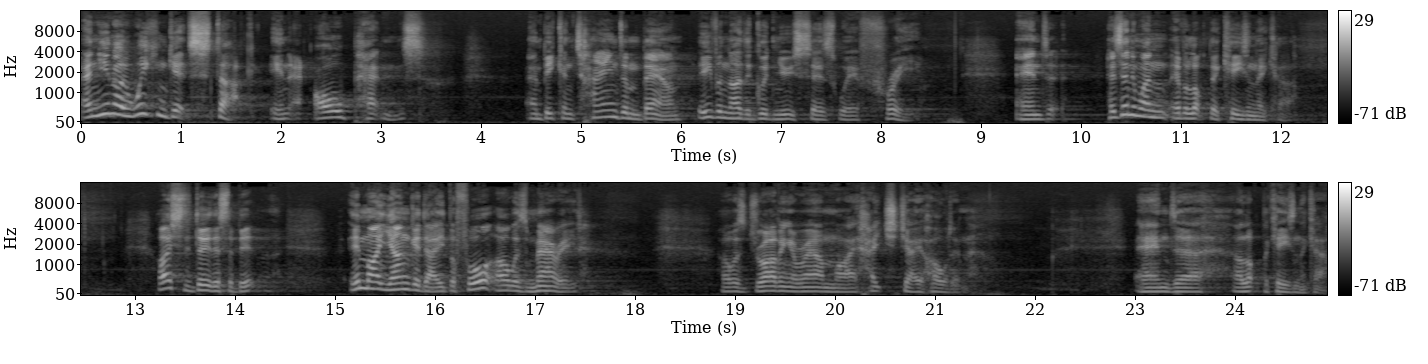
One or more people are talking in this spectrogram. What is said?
And you know, we can get stuck in old patterns and be contained and bound, even though the good news says we're free. And has anyone ever locked their keys in their car? I used to do this a bit. In my younger day, before I was married, I was driving around my HJ Holden and uh, I locked the keys in the car.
